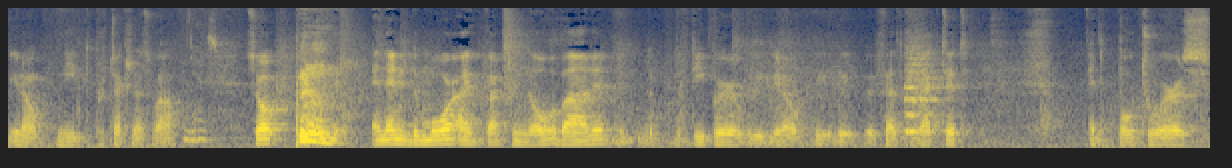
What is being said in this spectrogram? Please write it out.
you know need protection as well. Yes. So, and then the more I got to know about it, the, the deeper we, you know, we, we, we felt connected. At did boat tours.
